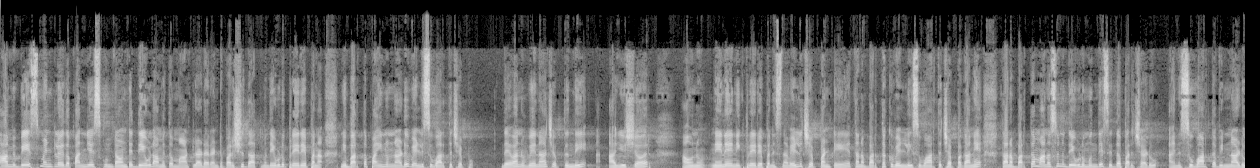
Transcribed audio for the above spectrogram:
ఆమె బేస్మెంట్లో ఏదో పని చేసుకుంటా ఉంటే దేవుడు ఆమెతో మాట్లాడారంట. పరిశుద్ధాత్మ దేవుడు ప్రేరేపణ. నీ భర్త పైన ఉన్నాడు వెళ్ళి సువార్త చెప్పు. దేవా నువ్వేనా చెప్తుంది? ఆర్ యూ షూర్ అవును నేనే నీకు ప్రేరేపణిస్తున్నా. వెళ్ళి చెప్పంటే తన భర్తకు వెళ్ళి సువార్త చెప్పగానే తన భర్త మనసును దేవుడు ముందే సిద్ధపరిచాడు. ఆయన సువార్త విన్నాడు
